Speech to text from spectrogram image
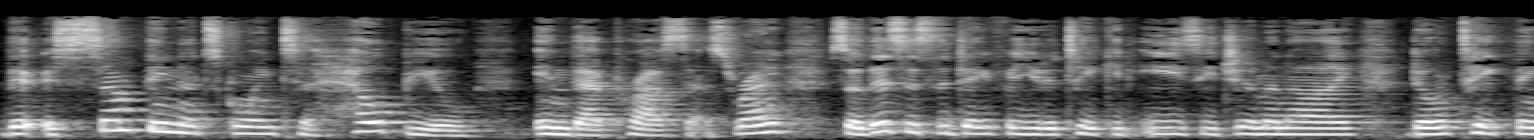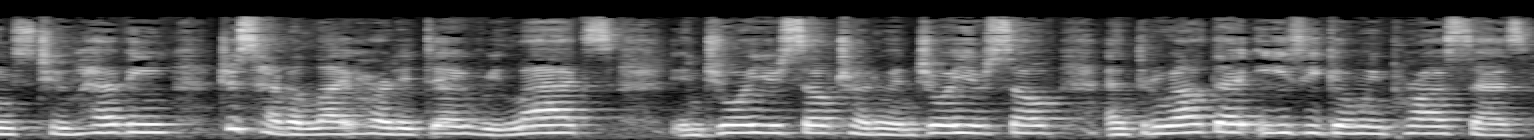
there is something that's going to help you in that process, right? So this is the day for you to take it easy, Gemini. Don't take things too heavy. Just have a lighthearted day, relax, enjoy yourself, try to enjoy yourself, and throughout that easygoing process,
